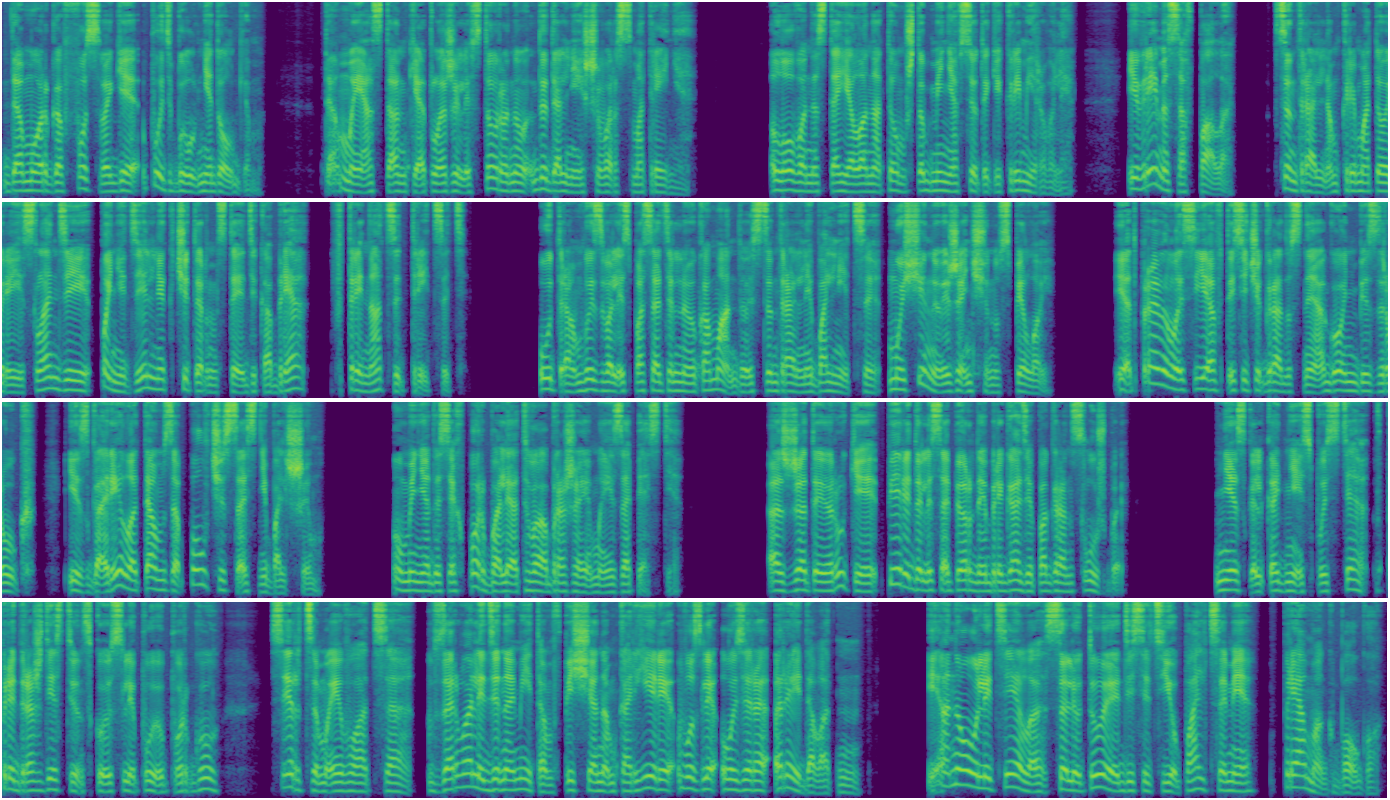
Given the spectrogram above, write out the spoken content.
До морга в Фосваге путь был недолгим. Там мои останки отложили в сторону до дальнейшего рассмотрения. Лова настояла на том, чтобы меня все таки кремировали. И время совпало. В Центральном крематории Исландии понедельник, 14 декабря в 13.30. Утром вызвали спасательную команду из центральной больницы, мужчину и женщину с пилой. И отправилась я в тысячеградусный огонь без рук и сгорела там за полчаса с небольшим. У меня до сих пор болят воображаемые запястья. А сжатые руки передали саперной бригаде погранслужбы. Несколько дней спустя, в предрождественскую слепую пургу, Сердце моего отца взорвали динамитом в песчаном карьере возле озера Рейдаватн. И оно улетело, салютуя десятью пальцами, прямо к Богу.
